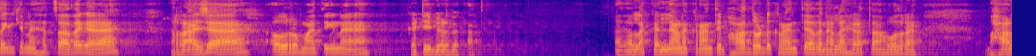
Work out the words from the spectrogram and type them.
ಸಂಖ್ಯೆನ ಹೆಚ್ಚಾದಾಗ ರಾಜ ಅವ್ರ ಮಾತಿಗಿನ ಕಟಿ ಬೀಳ್ಬೇಕಾತ. ಅದೆಲ್ಲ ಕಲ್ಯಾಣ ಕ್ರಾಂತಿ ಬಹಳ ದೊಡ್ಡ ಕ್ರಾಂತಿ ಅದನ್ನೆಲ್ಲ ಹೇಳ್ತಾ ಹೋದ್ರೆ ಬಹಳ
